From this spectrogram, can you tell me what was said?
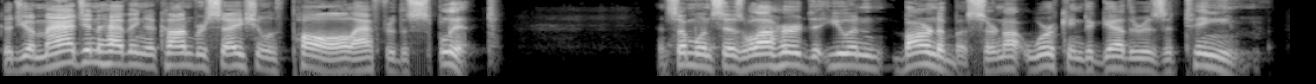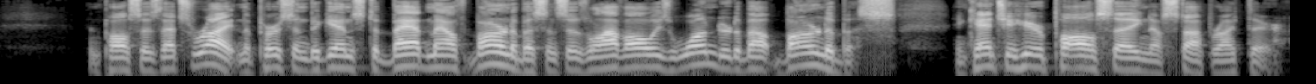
Could you imagine having a conversation with Paul after the split? And someone says, Well, I heard that you and Barnabas are not working together as a team. And Paul says, That's right. And the person begins to badmouth Barnabas and says, Well, I've always wondered about Barnabas. And can't you hear Paul saying, Now stop right there.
